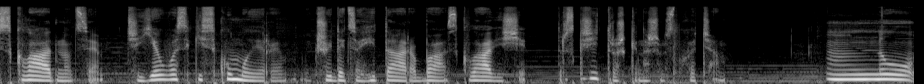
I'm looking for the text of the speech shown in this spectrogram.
складно це? Чи є у вас якісь кумири, якщо йдеться гітара, бас, клавіші? Розкажіть трошки нашим слухачам. Ну,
